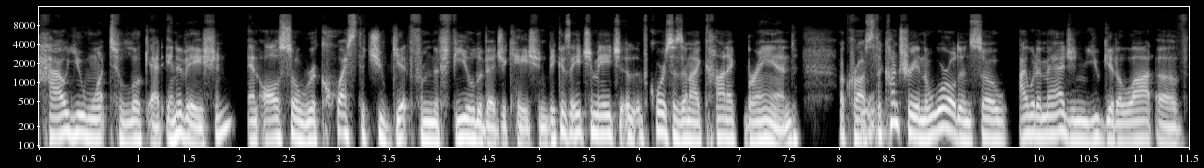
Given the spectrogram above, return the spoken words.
how you want to look at innovation and also requests that you get from the field of education because HMH uh, of course is an iconic brand across yeah. the mm. country and the world and so I would imagine you get a lot of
